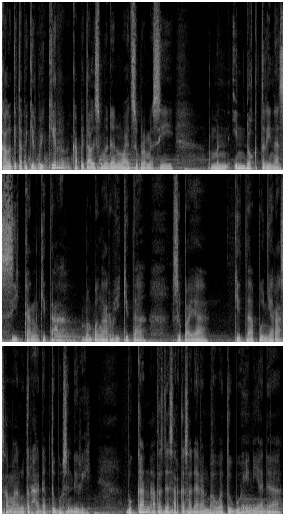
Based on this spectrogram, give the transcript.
kalau kita pikir-pikir kapitalisme dan white supremacy mendoktrinasikan kita, mempengaruhi kita supaya kita punya rasa malu terhadap tubuh sendiri. Bukan atas dasar kesadaran bahwa tubuh ini ada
